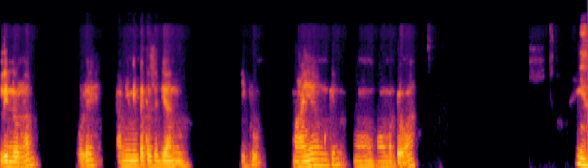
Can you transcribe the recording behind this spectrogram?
Lindurham, boleh kami minta kesediaan Ibu Maya mungkin mau, mau berdoa. Ya,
